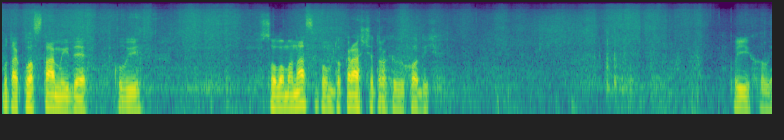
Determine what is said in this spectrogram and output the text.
отак пластами йде, коли солома насипом, то краще трохи виходить. Поїхали.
